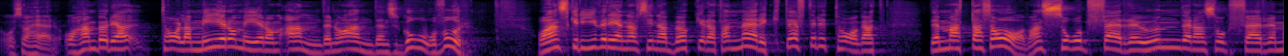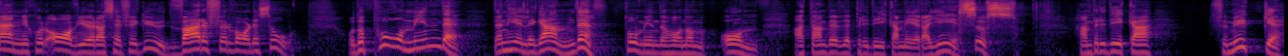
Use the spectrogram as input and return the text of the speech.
och, så här. Och han började tala mer och mer om anden och andens gåvor. Och han skriver i en av sina böcker att han märkte efter ett tag att det mattas av. Han såg färre under, han såg färre människor avgöra sig för Gud. Varför var det så? Och då påminde den helige Ande påminde honom om att han behövde predika mera Jesus. Han predikade för mycket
